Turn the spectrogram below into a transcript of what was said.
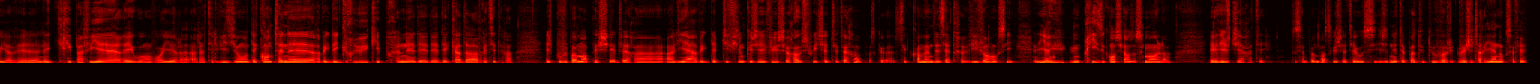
où il y avait les grippes aviaires et où on voyait à la, télévision des conteneurs avec des grues qui prenaient des, cadavres, etc. Et je ne pouvais pas m'empêcher de faire un, lien avec des petits films que j'ai vus sur Auschwitz, etc. Parce que c'est quand même des êtres vivants aussi. Il y a eu une prise de conscience à ce moment-là et j'ai arrêté. Tout simplement parce que j'étais aussi, je n'étais pas du tout végétarien, donc ça fait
